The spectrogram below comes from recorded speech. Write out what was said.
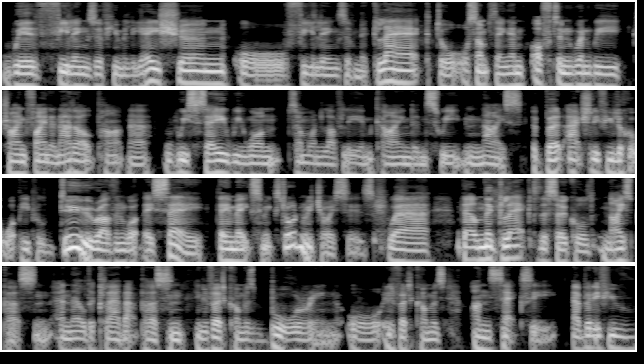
with feelings of humiliation or feelings of neglect or, or something. And often when we try and find an adult partner, we say we want someone lovely and kind and sweet and nice. But actually, if you look at what people do rather than what they say, they make some extraordinary choices where they'll neglect the so called nice person and they'll declare that person, in inverted commas, boring or, in inverted commas, unsexy. Uh, but if you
